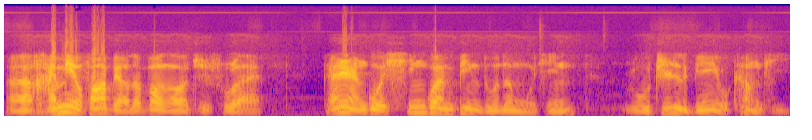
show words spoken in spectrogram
呃，还没有发表的报告指出来，感染过新冠病毒的母亲乳汁里边有抗体，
